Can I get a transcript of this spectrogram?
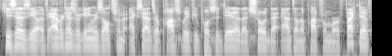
He says, you know, if advertisers were getting results from their X ads, or possibly if you posted data that showed that ads on the platform were effective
